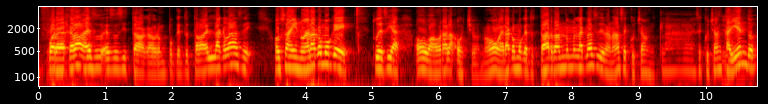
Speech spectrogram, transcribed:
fuera de gelado, eso, eso sí estaba cabrón. Porque tú estabas en la clase. O sea, y no era como que tú decías, oh, va ahora a las 8. No, era como que tú estabas random en la clase y de la nada se escuchaban, cla- se escuchaban Sí, cayendo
